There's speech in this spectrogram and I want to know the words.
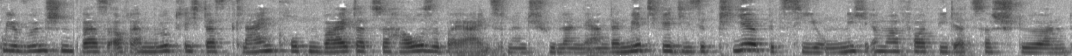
mir wünschen, was auch ermöglicht, dass Kleingruppen weiter zu Hause bei einzelnen Schülern lernen, damit wir diese Peer-Beziehungen nicht immerfort wieder zerstören.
